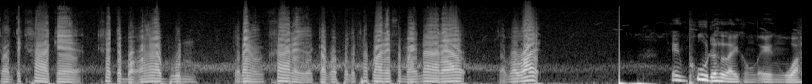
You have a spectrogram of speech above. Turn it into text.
ก่อนจะฆ่าแกข้าจะบอกอาบุญเจะนายของข้าเนี่ยจะกลับมาเป็นรัฐบาลในสมัยหน้าแล้ว จำมาไว้ เอ็งพูดอะไรของเอ็งวะ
